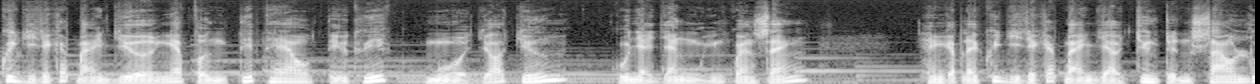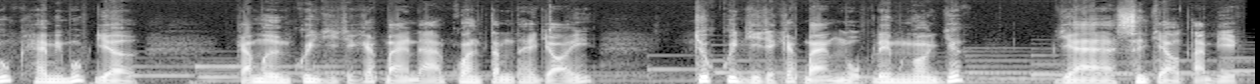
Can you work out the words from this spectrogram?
Quý vị và các bạn vừa nghe phần tiếp theo tiểu thuyết Mùa gió chướng của nhà văn Nguyễn Quang Sáng. Hẹn gặp lại quý vị và các bạn vào chương trình sau lúc 21 giờ. Cảm ơn quý vị và các bạn đã quan tâm theo dõi. Chúc quý vị và các bạn một đêm ngon giấc và xin chào tạm biệt.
